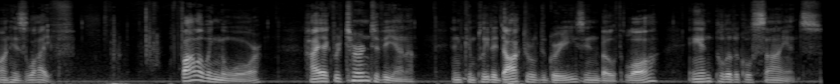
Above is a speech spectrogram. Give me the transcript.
on his life. Following the war, Hayek returned to Vienna and completed doctoral degrees in both law and political science.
